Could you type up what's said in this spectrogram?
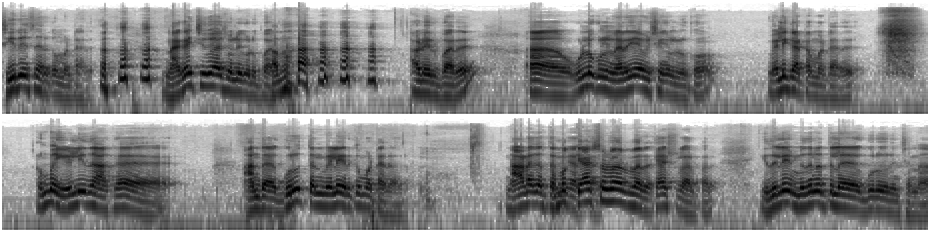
சீரியஸாக இருக்க மாட்டார். நகைச்சுவையாக சொல்லி கொடுப்பாரு. அப்படி இருப்பார். உள்ளுக்குள்ளே நிறைய விஷயங்கள் இருக்கும். வெளிக்காட்ட மாட்டார். ரொம்ப எளிதாக அந்த குருத்தன்மையிலே இருக்க மாட்டார் அவர். நாடகத்தன்மை கேஷுவலாக இருப்பார். கேஷுவலாக இருப்பார். இதுலேயே மிதுனத்தில் குரு இருந்துச்சுன்னா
